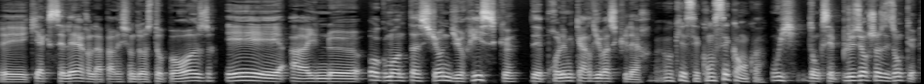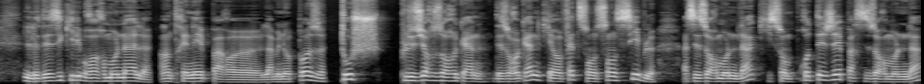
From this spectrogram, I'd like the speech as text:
et qui accélère l'apparition de l'ostéoporose et à une augmentation du risque des problèmes cardiovasculaires. Ok, c'est conséquent quoi. Oui, donc c'est plusieurs choses. Disons que le déséquilibre hormonal entraîné par euh, la ménopause touche plusieurs organes, des organes qui en fait sont sensibles à ces hormones-là, qui sont protégés par ces hormones-là.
